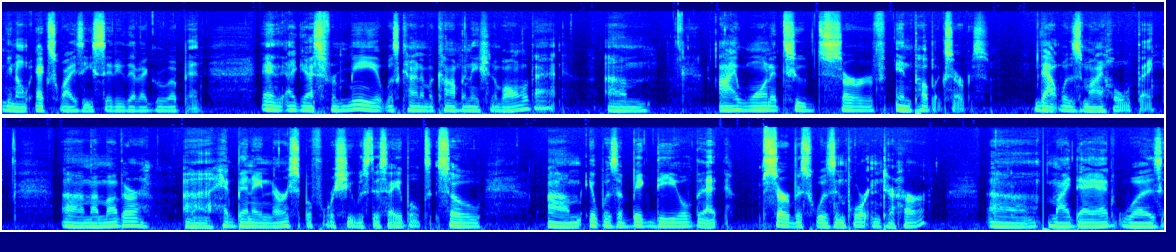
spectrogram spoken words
you know XYZ city that I grew up in. And I guess for me, it was kind of a combination of all of that. Um, I wanted to serve in public service. That was my whole thing. Uh, my mother uh, had been a nurse before she was disabled, so um, it was a big deal that service was important to her. Uh, my dad was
